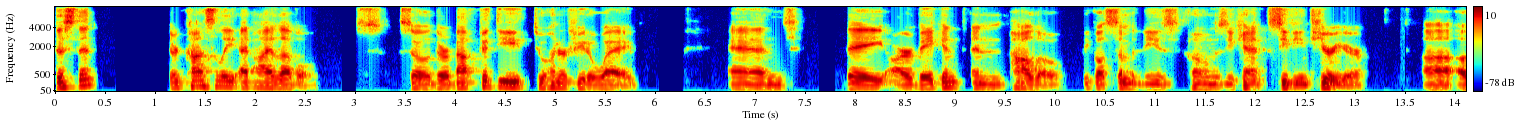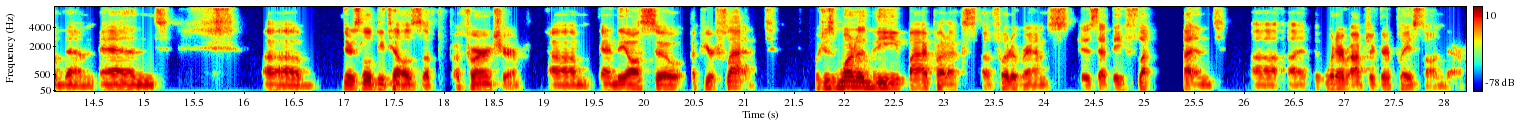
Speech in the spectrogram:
distant. They're constantly at eye level. So they're about 50 to 100 feet away. And they are vacant and hollow because some of these homes, you can't see the interior uh, of them. And uh, there's little details of, of furniture. Um, and they also appear flattened, which is one of the byproducts of photograms is that they flattened uh, uh, whatever object they're placed on there.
